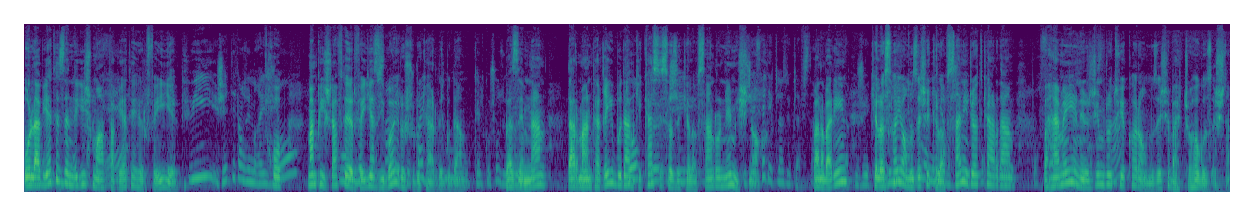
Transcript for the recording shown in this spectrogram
اولویت زندگیش موفقیت حرفه‌ایه. خب من پیشرفت حرفه‌ای زیبایی رو شروع کرده بودم و ضمناً در منطقه‌ای بودم که کسی ساز کلافسن رو نمیشناخت. بنابراین کلاس های آموزش کلافسن ایجاد کردم و همه انرژیم رو توی کار آموزش بچه ها گذاشتم.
